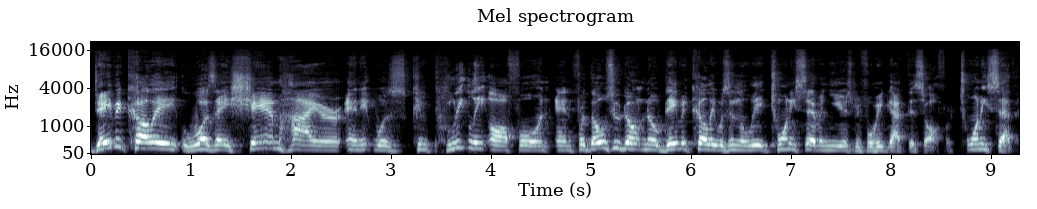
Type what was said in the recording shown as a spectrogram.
David Culley was a sham hire and it was completely awful. And, and for those who don't know, David Culley was in the league 27 years before he got this offer 27.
